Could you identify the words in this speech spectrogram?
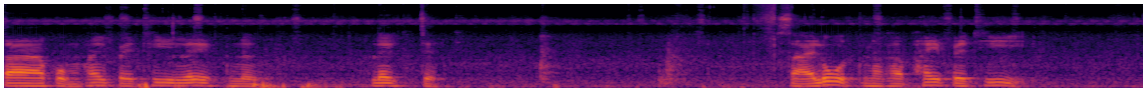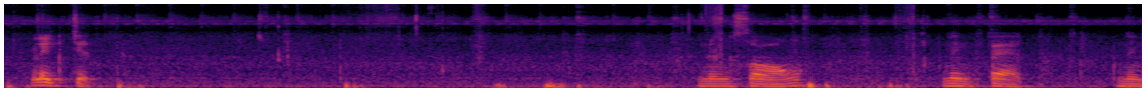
ตาร์ผมให้ไปที่เลขหนึ่งเลขเจ็ดสายรูดนะครับ ให้ไปที่เลขเจ็ดหนึ่งสองหนึ่งแปดหนึ่ง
